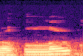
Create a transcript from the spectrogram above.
Well, hello,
